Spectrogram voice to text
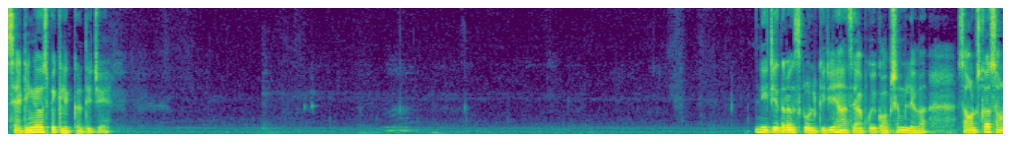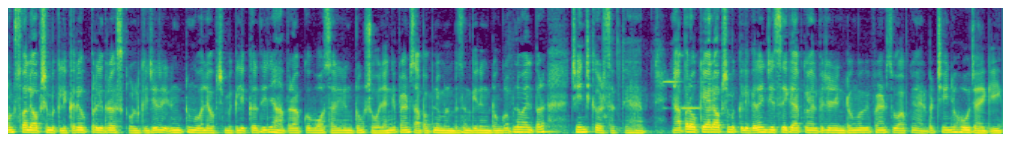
सेटिंग है, उस पर क्लिक कर दीजिए। नीचे तरफ़ स्क्रॉल कीजिए, यहाँ से आपको एक ऑप्शन मिलेगा। साउंड्स का साउंड्स वाले ऑप्शन पे क्लिक करें ऊपर की तरफ़ स्क्रॉल कीजिए रिंगटोन वाले ऑप्शन पे क्लिक कर दीजिए, यहाँ पर आपको बहुत सारी रिंगटोन शो हो जाएँगे। फ्रेंड्स आप अपनी मनपसंद की रिंगटोन को अपने मोबाइल पर चेंज कर सकते हैं। यहाँ पर ओके वाले ऑप्शन पर क्लिक करें, जिससे कि आपके मोबाइल पर जो रिंगटोन होगी फ्रेंड्स वो आपके मोबाइल पर चेंज हो जाएगी।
